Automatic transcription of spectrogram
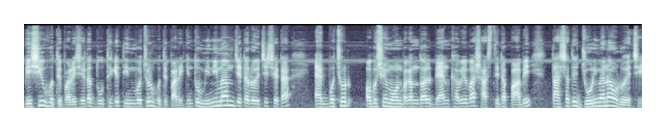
বেশিও হতে পারে। সেটা দু থেকে তিন বছর হতে পারে। কিন্তু মিনিমাম যেটা রয়েছে, সেটা এক বছর অবশ্যই মোহনবাগান দল ব্যান খাবে বা শাস্তিটা পাবে। তার সাথে জরিমানাও রয়েছে।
